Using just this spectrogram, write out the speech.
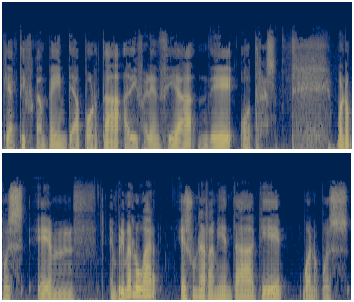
que Active Campaign te aporta a diferencia de otras? Bueno, pues em, en primer lugar es una herramienta que, bueno, pues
